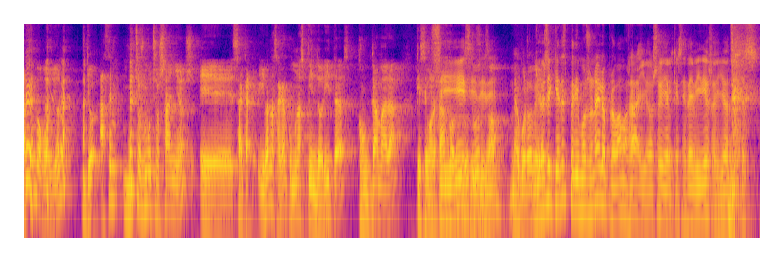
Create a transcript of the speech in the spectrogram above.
hace mogollón. Yo hace muchos, muchos años eh, saca- iban a sacar como unas pildoritas con cámara que se conectaban por Bluetooth, ¿no? Me acuerdo que... Yo, si quieres, pedimos una y lo probamos. Ah, yo soy el que se dé vídeo, soy yo. Entonces,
